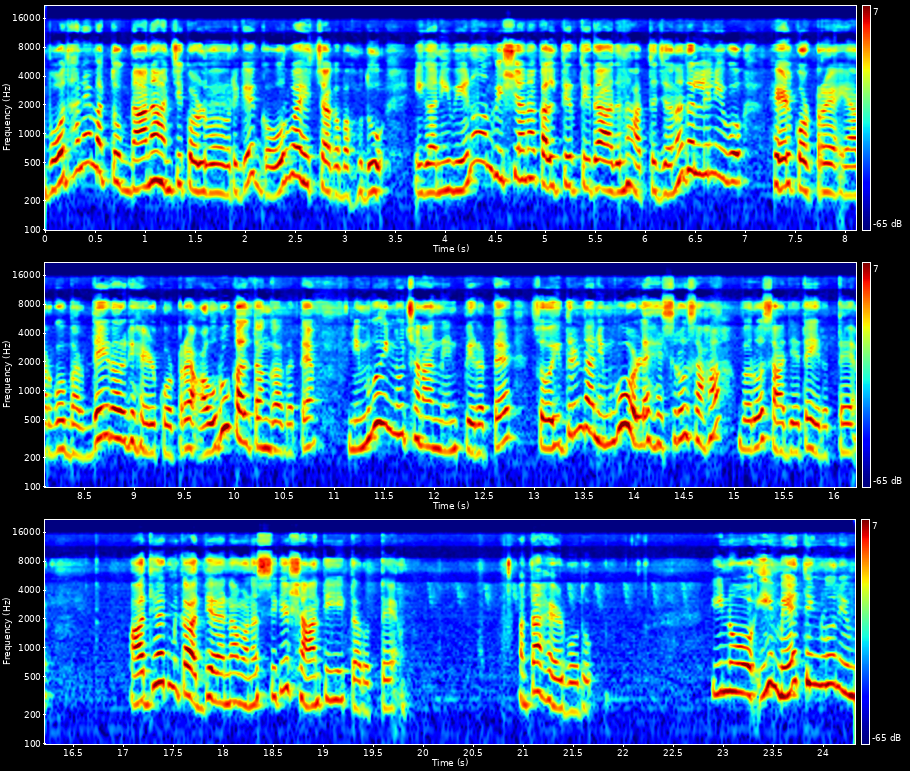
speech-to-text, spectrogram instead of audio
ಬೋಧನೆ ಮತ್ತು ಜ್ಞಾನ ಹಂಚಿಕೊಳ್ಳುವವರಿಗೆ ಗೌರವ ಹೆಚ್ಚಾಗಬಹುದು. ಈಗ ನೀವೇನೋ ಒಂದು ವಿಷಯನ ಕಲ್ತಿರ್ತೀರಾ, ಅದನ್ನು ಹತ್ತು ಜನದಲ್ಲಿ ನೀವು ಹೇಳಿಕೊಟ್ರೆ, ಯಾರಿಗೋ ಬರದೇ ಇರೋರಿಗೆ ಹೇಳ್ಕೊಟ್ರೆ ಅವರೂ ಕಲ್ತಂಗಾಗತ್ತೆ. ನಿಮಗೂ ಇನ್ನೂ ಚೆನ್ನಾಗಿ ನೆನಪಿರುತ್ತೆ. ಸೊ, ಇದರಿಂದ ನಿಮಗೂ ಒಳ್ಳೆಯ ಹೆಸರು ಸಹ ಬರೋ ಸಾಧ್ಯತೆ ಇರುತ್ತೆ. ಆಧ್ಯಾತ್ಮಿಕ ಅಧ್ಯಯನ ಮನಸ್ಸಿಗೆ ಶಾಂತಿ ತರುತ್ತೆ ಅಂತ ಹೇಳ್ಬೋದು. ಇನ್ನು ಈ ಮೇ ತಿಂಗಳು ನೀವು,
